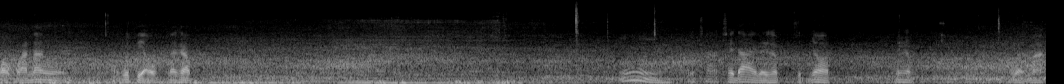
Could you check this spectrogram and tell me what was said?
ออกมานั่งก๋วยเตี๋ยวนะครับอืมรสชาติใช้ได้เลยครับ สุดยอด นะครับอร่อยมาก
